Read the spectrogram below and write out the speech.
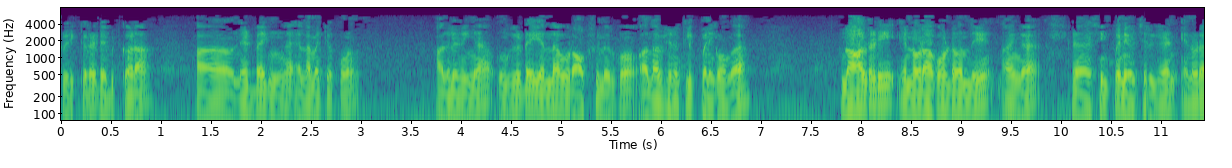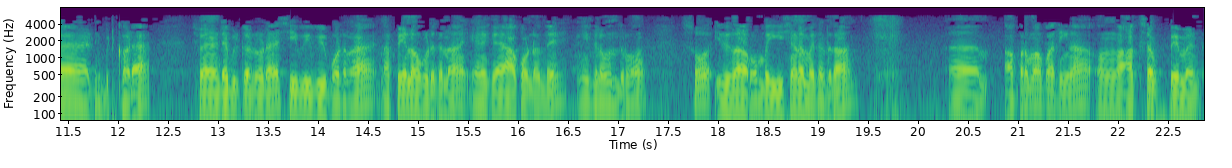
கிரெடிட் கார்டா டெபிட் கார்டா நெட் பேங்கிங் எல்லாமே கேட்கும் அதில் நீங்கள் உங்ககிட்ட என்ன ஒரு ஆப்ஷன் இருக்கோ அந்த ஆப்ஷனை கிளிக் பண்ணிக்கோங்க. நான் ஆல்ரெடி என்னோட அக்கௌண்ட் வந்து நான் இங்கே சிங்க் பண்ணி வச்சிருக்கேன் என்னோட டெபிட் கார்டை ஸோ என் டெபிட் கார்டோட சிபிபி போட்டேன்னா நான் பேனோ கொடுத்தேன்னா எனக்கு அக்கௌண்ட் வந்து இதில் வந்துடும் ஸோ இதுதான் ரொம்ப ஈஸியான மெத்தட் தான். அப்புறமா பாத்தீங்கன்னா உங்க அக்செப்ட் பேமெண்ட்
